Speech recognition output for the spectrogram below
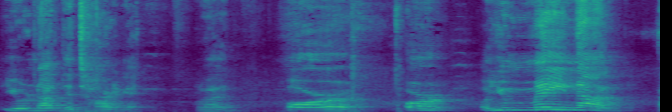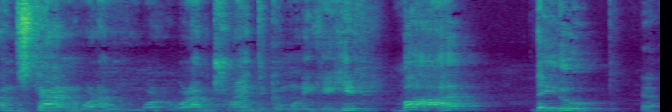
You're not the target, right? Or, or, or you may not understand what I'm, what, what I'm trying to communicate here, but they do Yeah.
